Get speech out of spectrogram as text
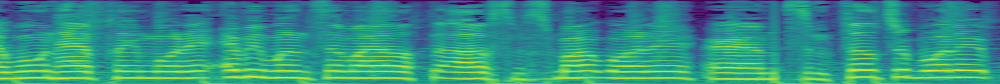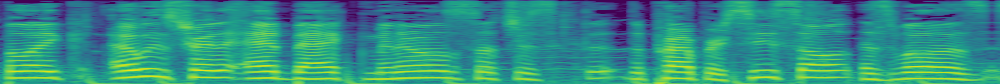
I won't have plain water. Every once in a while, I'll have some smart water or um, some filtered water, but like I always try to add back minerals such as the, the proper sea salt, as well as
